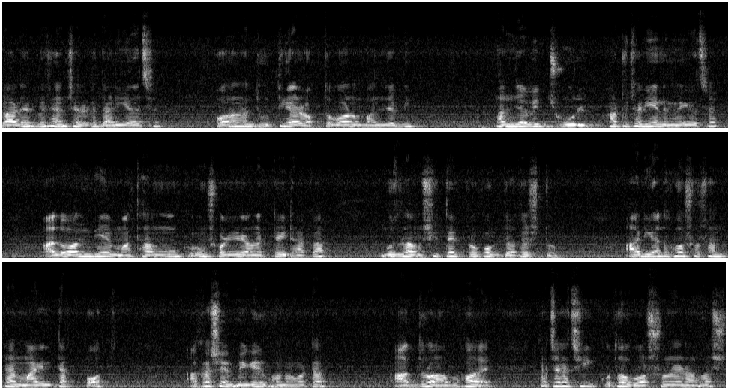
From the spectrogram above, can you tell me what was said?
গার্ডের পেছনে ছেলেটা দাঁড়িয়ে আছে। পরনে ধুতি আর রক্তবর্ণ পাঞ্জাবি। পাঞ্জাবির ঝুল, হাঁটু ছাড়িয়ে নেমে গেছে। আলো আন দিয়ে মাথা, মুখ এবং শরীরে অনেকটাই ঢাকা। বুঝলাম শীতের প্রকোপ যথেষ্ট। আরিয়াদহ শ্মশান প্রায় পথ। আকাশে মেঘের ঘনঘটা। আর্দ্র আবহাওয়ায় কাছাকাছি কোথাও বর্ষণের আভাস।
